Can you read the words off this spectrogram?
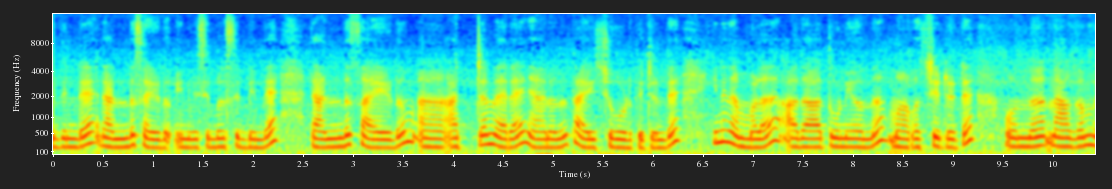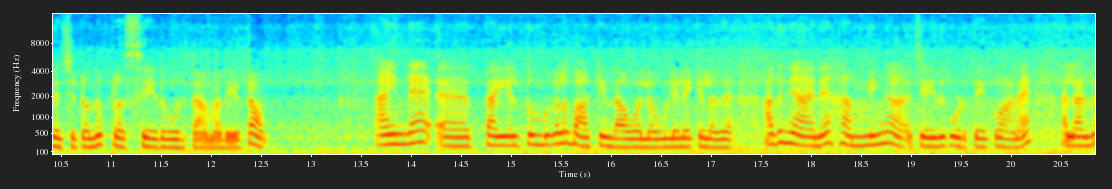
ഇതിന്റെ രണ്ട് സൈഡും ഇൻവിസിബിൾ സിബിന്റെ രണ്ട് സൈഡും അറ്റം വരെ ഞാനൊന്ന് തയ്ച്ചു കൊടുത്തിട്ടുണ്ട്. ഇനി നമ്മൾ അത് ആ തുണി ഒന്ന് മറച്ചിട്ടിട്ട് ഒന്ന് നഖം വെച്ചിട്ടൊന്ന് പ്രസ് ചെയ്ത് കൊടുത്താൽ മതി കേട്ടോ അതിന്റെ തയ്യൽ തുമ്പുകൾ ബാക്കി ഉണ്ടാവുമല്ലോ ഉള്ളിലേക്കുള്ളത്. അത് ഞാൻ ഹമ്മിങ് ചെയ്ത് കൊടുത്തേക്കുവാണ്. അല്ലാണ്ട്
